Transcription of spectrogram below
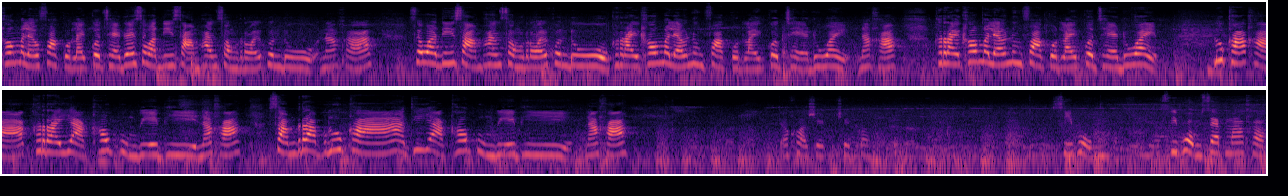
เข้ามาแล้วฝากกดไลค์กดแชร์ด้วยสวัสดี 3,200 คนดูนะคะ สวัสดี 3,200 คนดู ใครเข้ามาแล้วหนึ่งฝากกดไลค์กดแชร์ด้วยนะคะ ใครเข้ามาแล้วหนึ่งฝากกดไลค์กดแชร์ด้วย ลูกค้าขาใครอยากเข้ากลุ่ม VIP นะคะสำหรับลูกค้าที่อยากเข้ากลุ่ม VIP นะคะเดี๋ยวขอเช็คเช็คก่อนสีผมสีผมแซ่บมากค่ะ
